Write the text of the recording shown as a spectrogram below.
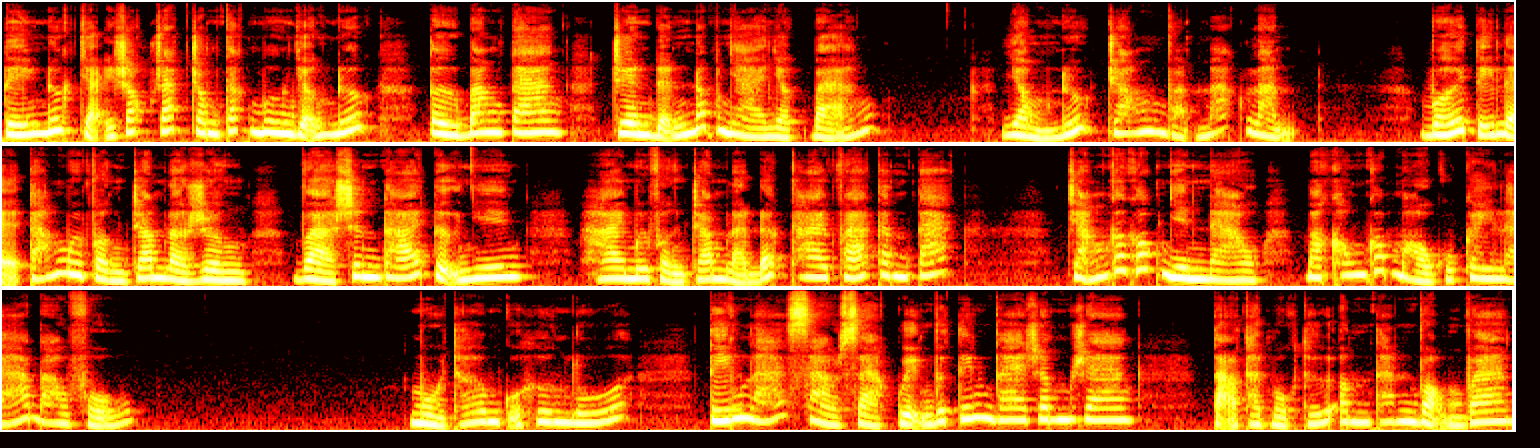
Tiếng nước chảy róc rách trong các mương dẫn nước từ băng tan trên đỉnh nóc nhà Nhật Bản. Dòng nước trong và mát lạnh. Với tỷ lệ 80% là rừng và sinh thái tự nhiên, 20% là đất khai phá canh tác, chẳng có góc nhìn nào mà không có màu của cây lá bao phủ. Mùi thơm của hương lúa, tiếng lá xào xạc quyện với tiếng ve râm ran, tạo thành một thứ âm thanh vọng vang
